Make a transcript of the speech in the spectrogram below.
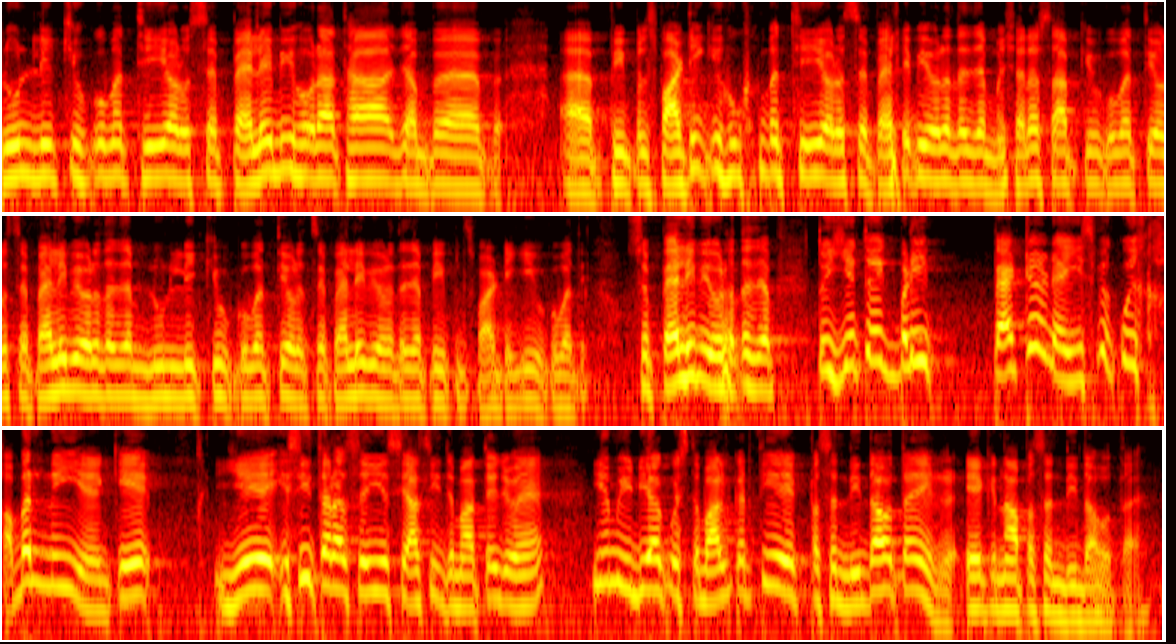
नून लीग की हुकूमत थी और उससे पहले भी हो रहा था, जब पीपल्स पार्टी की हुकूमत थी और उससे पहले भी हो रहा था, जब मुशरफ साहब की हुकूमत थी और उससे पहले भी हो रहा था, जब नून लीग की हुकूमत थी और उससे पहले भी हो रहा था, जब पीपल्स पार्टी की हुकूमत थी, उससे पहले भी हो रहा था, जब तो ये तो एक बड़ी पैटर्न है, इसमें कोई ख़बर नहीं है कि ये इसी तरह से ये सियासी जमातें जो हैं, ये मीडिया को इस्तेमाल करती है, एक पसंदीदा होता है एक नापसंदीदा होता है।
